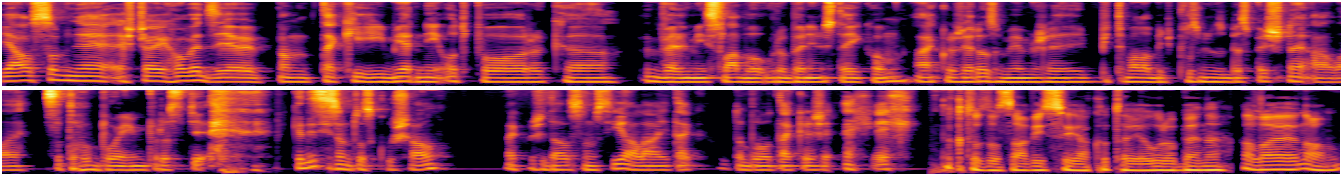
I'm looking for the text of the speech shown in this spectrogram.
Ja osobne ešte aj hovedzie mám taký mierny odpor k veľmi slabo urobeným stejkom. A akože rozumiem, že by to malo byť plus minus bezpečné, ale sa toho bojím proste. Kedy si som to skúšal, akože dal som si, ale aj tak to bolo také, že ech, ech. Tak to to závisí, ako to je urobené. Ale no,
